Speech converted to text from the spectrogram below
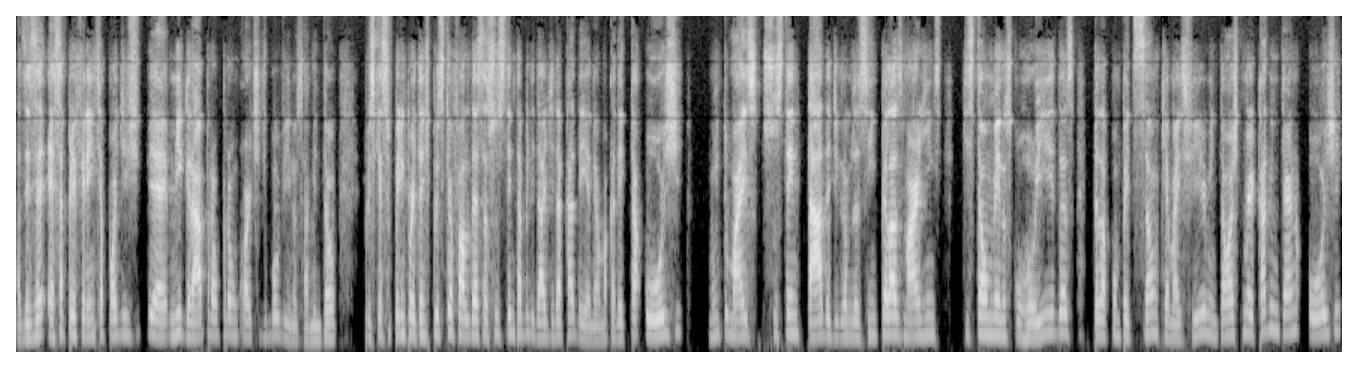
às vezes essa preferência pode é, migrar para um corte de bovino, sabe? Então, por isso que é super importante, por isso que eu falo dessa sustentabilidade da cadeia, né? Uma cadeia que está hoje muito mais sustentada, digamos assim, pelas margens que estão menos corroídas, pela competição que é mais firme. Então, acho que o mercado interno hoje,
